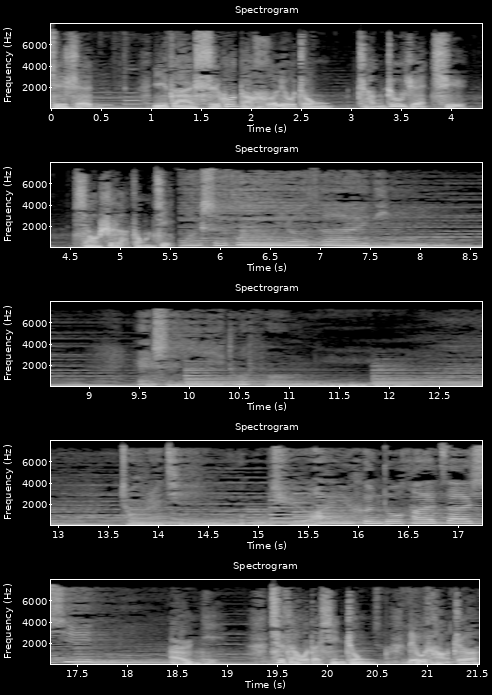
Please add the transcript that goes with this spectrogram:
些人已在时光的河流中乘舟远去，消失了踪迹。往事不要再提，人生已多风雨，纵然寂寞不去，爱与恨都还在心里。而你却在我的心中流淌着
